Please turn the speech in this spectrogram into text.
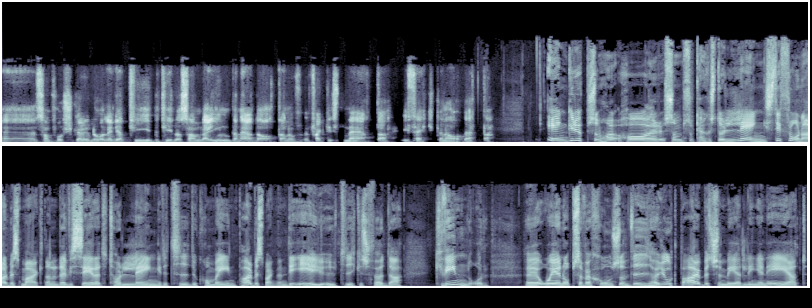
eh, som forskare då lägga tid till att samla in den här datan och faktiskt mäta effekterna av detta. En grupp som, har, har, som, som kanske står längst ifrån arbetsmarknaden där vi ser att det tar längre tid att komma in på arbetsmarknaden det är ju utrikesfödda kvinnor. Eh, och en observation som vi har gjort på Arbetsförmedlingen är att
